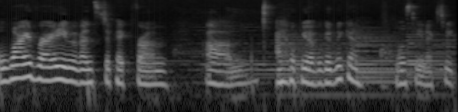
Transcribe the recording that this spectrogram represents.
a wide variety of events to pick from. Um, I hope you have a good weekend. We'll see you next week.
